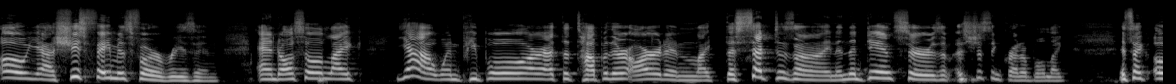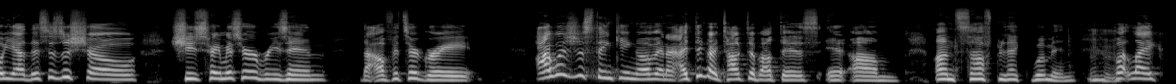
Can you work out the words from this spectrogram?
"Oh yeah, she's famous for a reason." And also like yeah, when people are at the top of their art and like the set design and the dancers and it's just incredible. Like it's like, "Oh yeah, this is a show. She's famous for a reason." The outfits are great. I was just thinking of, and I think I talked about this um, on Soft Black Woman, Mhm. but like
